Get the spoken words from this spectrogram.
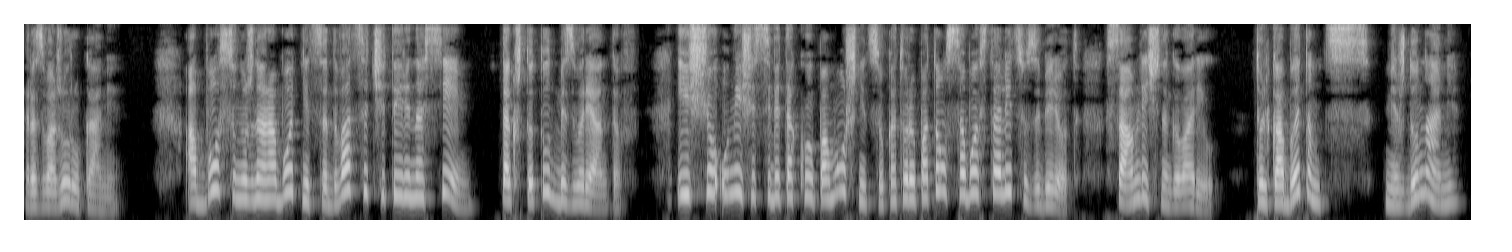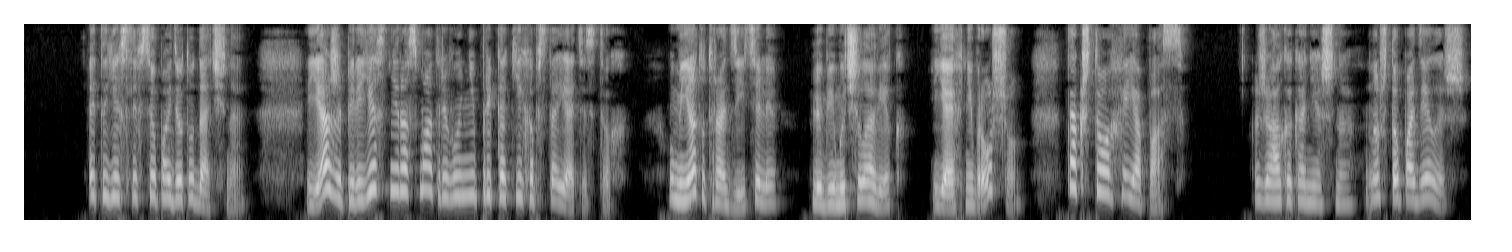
Развожу руками. А боссу нужна работница 24 на 7, так что тут без вариантов. И еще он ищет себе такую помощницу, которую потом с собой в столицу заберет. Сам лично говорил. Только об этом тс, между нами. Это если все пойдет удачно. Я же переезд не рассматриваю ни при каких обстоятельствах. У меня тут родители, любимый человек. Я их не брошу, так что я пас. Жалко, конечно, но что поделаешь.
